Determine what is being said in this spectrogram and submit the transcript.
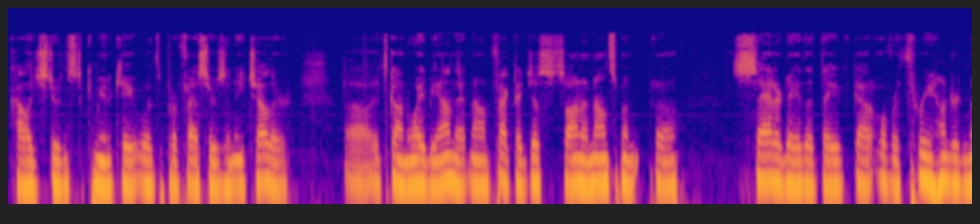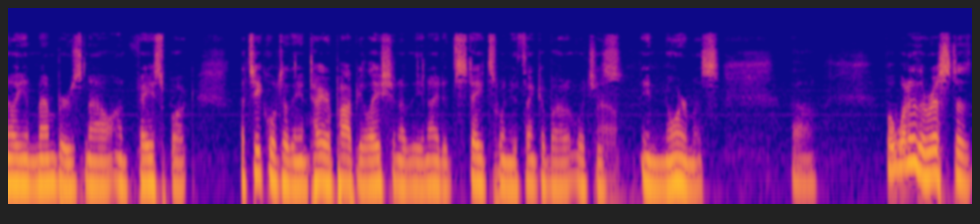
college students to communicate with professors and each other. Uh, it's gone way beyond that now. In fact, I just saw an announcement uh, Saturday that they've got over 300 million members now on Facebook. That's equal to the entire population of the United States when you think about it, which is enormous. Uh, but what are the risks to,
